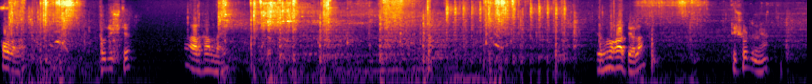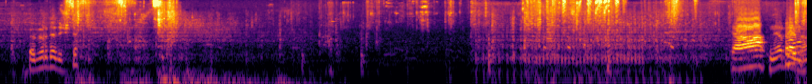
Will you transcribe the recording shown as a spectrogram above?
Kovala. Bu düştü. Arkandayım. Yumruk atıyor lan. Düşürdüm ya. Öbürü de düştü. Ya. Nerede Bravo, lan?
